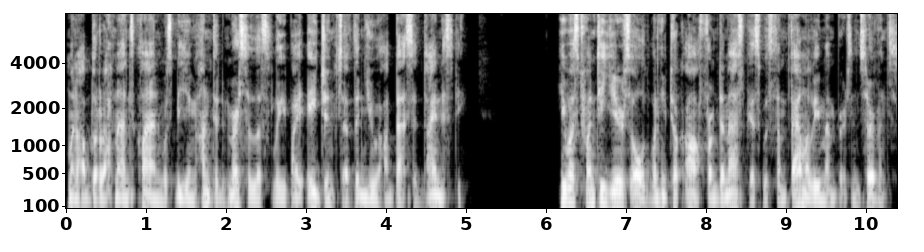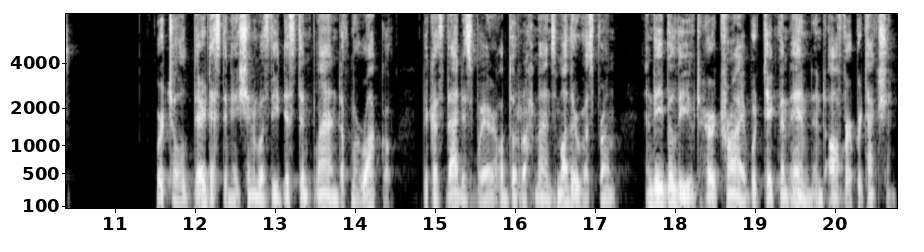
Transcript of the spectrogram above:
when Abdul Rahman's clan was being hunted mercilessly by agents of the new Abbasid dynasty. He was 20 years old when he took off from Damascus with some family members and servants. We're told their destination was the distant land of Morocco, because that is where Abdul Rahman's mother was from, and they believed her tribe would take them in and offer protection.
